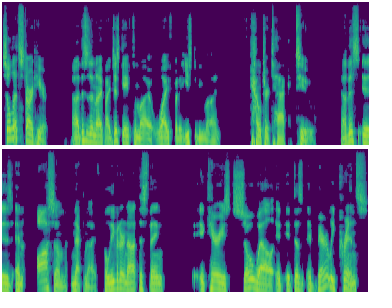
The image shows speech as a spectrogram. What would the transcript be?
so let's start here. Uh, this is a knife I just gave to my wife, but it used to be mine. Counter Tac 2. Now this is an awesome neck knife. Believe it or not, this thing it carries so well. It, it does, it barely prints.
